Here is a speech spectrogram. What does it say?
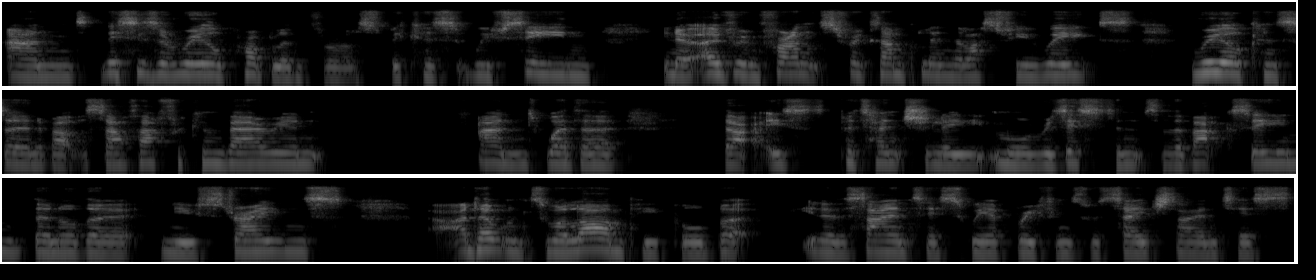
And this is a real problem for us because we've seen, you know, over in France, for example, in the last few weeks, real concern about the South African variant and whether that is potentially more resistant to the vaccine than other new strains. I don't want to alarm people, but you know the scientists we have briefings with sage scientists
